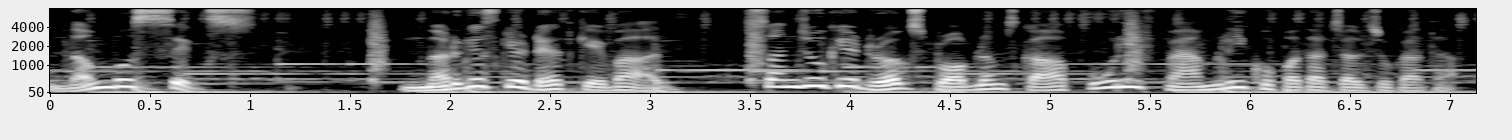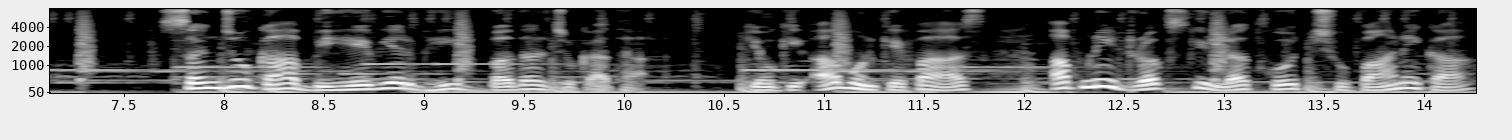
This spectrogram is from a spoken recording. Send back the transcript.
नंबर सिक्स नरगिस के डेथ के बाद संजू के ड्रग्स प्रॉब्लम्स का पूरी फैमिली को पता चल चुका था। संजू का बिहेवियर भी बदल चुका था। क्योंकि अब उनके पास अपनी ड्रग्स की लत को छुपाने का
